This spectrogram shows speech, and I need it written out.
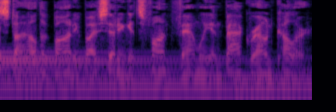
Style the body by setting its font family and background color.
